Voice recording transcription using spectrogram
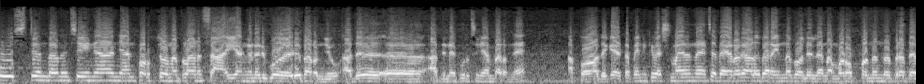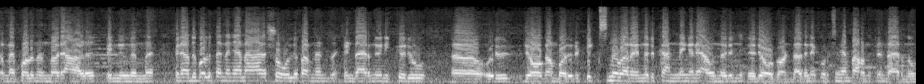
പോസ്റ്റ് എന്താണെന്ന് വെച്ച് കഴിഞ്ഞാൽ ഞാൻ പുറത്തു വന്നപ്പോഴാണ് സായി അങ്ങനെ ഒരു വേർഡ് പറഞ്ഞു. അത് അതിനെ കുറിച്ച് ഞാൻ പറഞ്ഞേ. അപ്പോ അത് കേട്ടപ്പോ എനിക്ക് വിഷമം വെച്ചാൽ വേറെ ഒരാൾ പറയുന്ന പോലെയല്ല. നമ്മുടെ ഒപ്പം നിന്ന് ബ്രദറിനെ പോലെ നിന്ന ഒരാൾ പിന്നിൽ നിന്ന്. പിന്നെ അതുപോലെ തന്നെ ഞാൻ ആ ഷോയിൽ പറഞ്ഞിട്ടുണ്ടായിരുന്നു എനിക്കൊരു ഒരു രോഗം പോലെ ഒരു ടിക്സ് എന്ന് പറയുന്ന ഒരു കണ്ണിങ്ങനെ ആവുന്ന ഒരു രോഗമുണ്ട്. അതിനെ കുറിച്ച് ഞാൻ പറഞ്ഞിട്ടുണ്ടായിരുന്നു.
